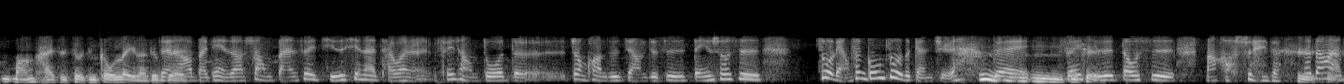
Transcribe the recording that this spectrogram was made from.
忙孩子就已经够累了，对不对？对，然后白天也是要上班，所以其实现在台湾人非常多的状况就是这样，就是等于说是。做两份工作的感觉，嗯、对，嗯嗯、所以其实都是蛮好睡的。那当然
